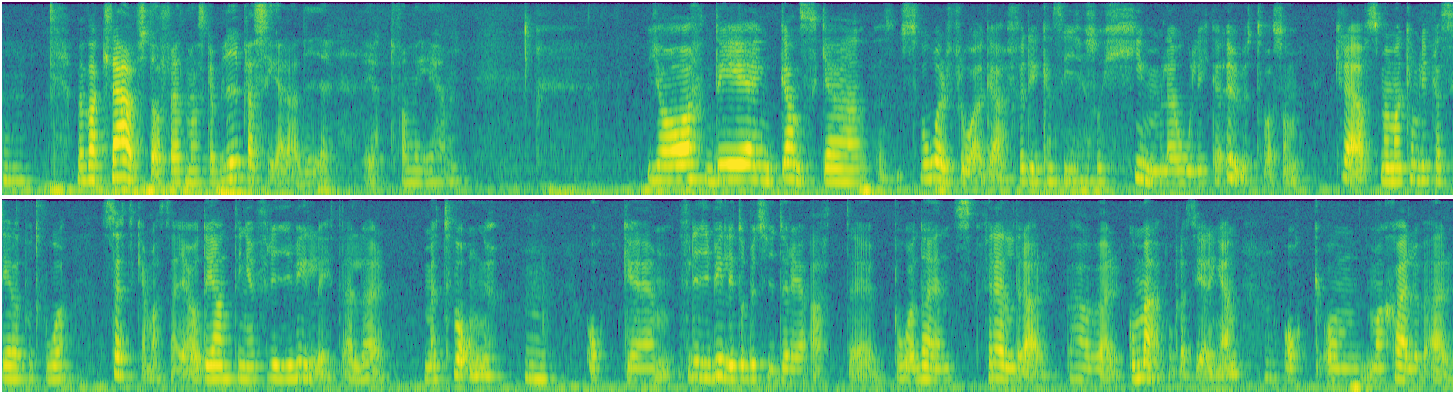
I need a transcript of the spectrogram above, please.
Mm. Men vad krävs då för att man ska bli placerad i, i ett familjehem? Ja, det är en ganska svår fråga för det kan se Mm. så himla olika ut vad som krävs. Men man kan bli placerad på två sätt kan man säga och det är antingen frivilligt eller med tvång. Mm. Och eh, frivilligt då betyder det att eh, båda ens föräldrar behöver gå med på placeringen. Mm. Och om man själv är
